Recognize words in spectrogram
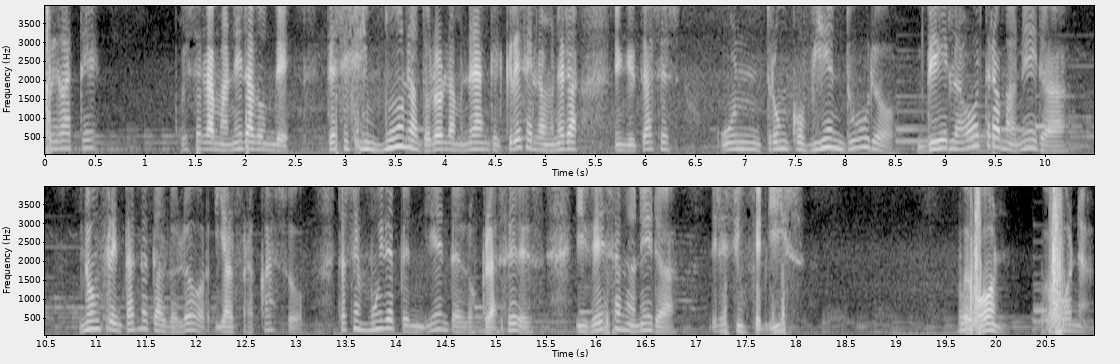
pégate. esa es la manera donde te haces inmune al dolor, la manera en que creces, la manera en que te haces un tronco bien duro. De la otra manera, no enfrentándote al dolor y al fracaso. Te haces muy dependiente de los placeres y de esa manera eres infeliz. Huevón, huevona,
